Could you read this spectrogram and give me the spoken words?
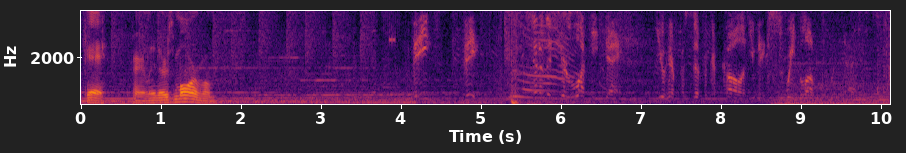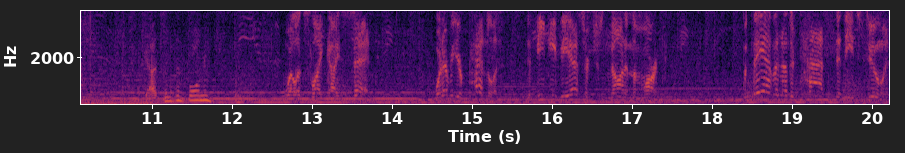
Okay, apparently there's more of them. V? V. Consider this your lucky day. You hear Pacifica calling, you make sweet love to it. Got something for me? Well, it's like I said. Whatever you're peddling, the VDBs are just not in the market. But they have another task that needs doing,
